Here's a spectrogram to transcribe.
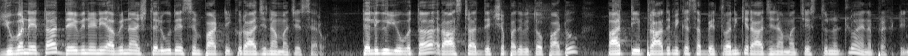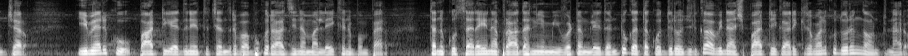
యువనేత దేవినేని అవినాష్ తెలుగుదేశం పార్టీకు రాజీనామా చేశారు. తెలుగు యువత రాష్ట్ర అధ్యక్ష పదవితో పాటు పార్టీ ప్రాథమిక సభ్యత్వానికి రాజీనామా చేస్తున్నట్లు ఆయన ప్రకటించారు. ఈ మేరకు పార్టీ అధినేత చంద్రబాబుకు రాజీనామా లేఖను పంపారు. తనకు సరైన ప్రాధాన్యం ఇవ్వటం లేదంటూ గత కొద్ది రోజులుగా అవినాష్ పార్టీ కార్యక్రమాలకు దూరంగా ఉంటున్నారు.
